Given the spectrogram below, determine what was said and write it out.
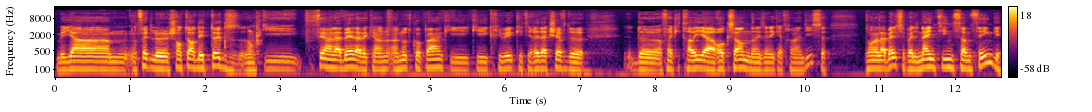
Mais il y a un- en fait le chanteur des Tugs, donc qui fait un label avec un, un autre copain qui, qui écrivait, qui était rédac chef de, de, enfin qui travaillait à Rock Sound dans les années 90. Ils ont un label qui s'appelle 19 Something.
